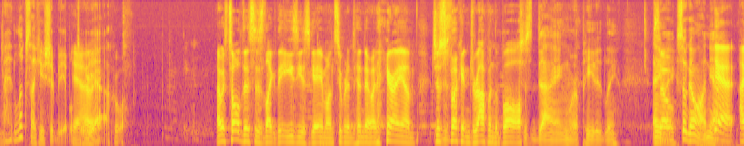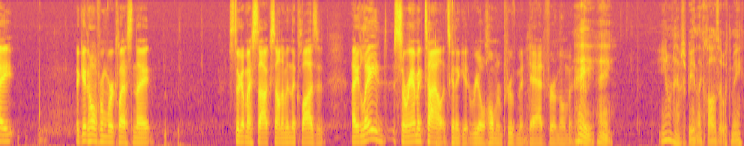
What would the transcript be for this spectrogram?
It looks like you should be able Yeah, to. right, Yeah. cool. I was told this is like the easiest game on Super Nintendo, and here I am, just fucking dropping the ball. Just dying repeatedly. Anyway, so, go on. Yeah. yeah, I I get home from work last night. Still got my socks on. I'm in the closet. I laid ceramic tile. It's gonna get real home improvement, Dad, for a moment. here. Hey, hey. You don't have to be in the closet with me.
